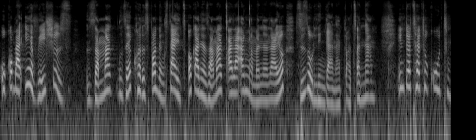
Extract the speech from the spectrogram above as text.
ukuba ii-ratios zee-corresponding sides okanye zamacala angqamananayo zizolingana twatsa na. Into ethetha ukuthi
